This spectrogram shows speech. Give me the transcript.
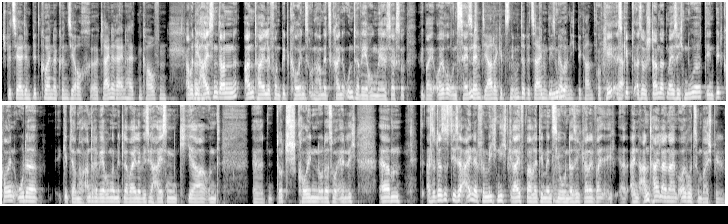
speziell den Bitcoin, da können Sie auch äh, kleinere Einheiten kaufen. Aber die ähm, heißen dann Anteile von Bitcoins und haben jetzt keine Unterwährung mehr. Ich sag so, wie bei Euro und Cent. Cent, ja, da gibt's eine Unterbezeichnung, die ist mir aber nicht bekannt. Okay, es ja. gibt also standardmäßig nur den Bitcoin oder gibt ja auch noch andere Währungen mittlerweile, wie sie heißen, Kia und äh, Dogecoin oder so ähnlich. Ähm, also das ist diese eine für mich nicht greifbare Dimension, mhm. dass ich gar nicht weiß, ich, ein Anteil an einem Euro zum Beispiel,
